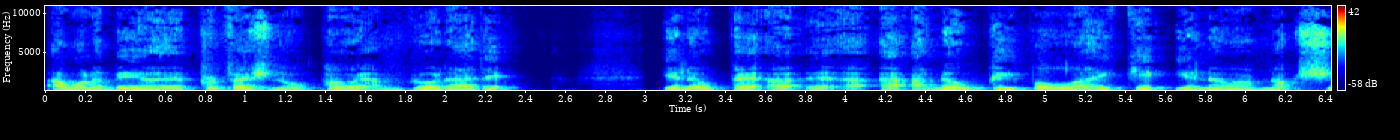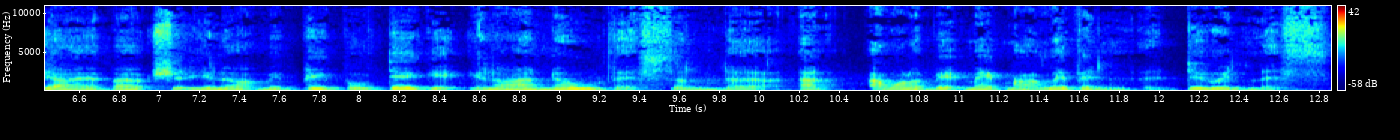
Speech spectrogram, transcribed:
I want to be a professional poet, I'm good at it. You know, I, I, I know people like it. You know, I'm not shy about shit. You know what I mean? People dig it. You know, I know this, and uh, and I want to be, make my living doing this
